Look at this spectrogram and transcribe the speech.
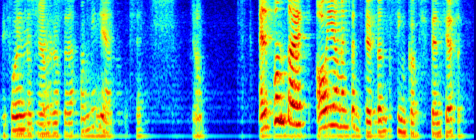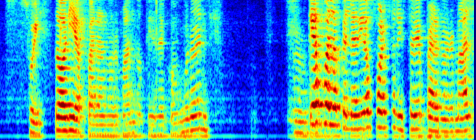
distintos miembros de la familia, no lo sé. ¿no? El punto es, obviamente entre tantas inconsistencias, su historia paranormal no tiene congruencia. Mm. ¿Qué fue lo que le dio fuerza a la historia paranormal?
